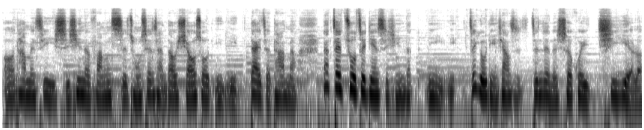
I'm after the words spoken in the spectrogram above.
呃他们是以时薪的方式从生产到销售，你你带着他们，那在做这件事情的你你这有点像是真正的社会企业了。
